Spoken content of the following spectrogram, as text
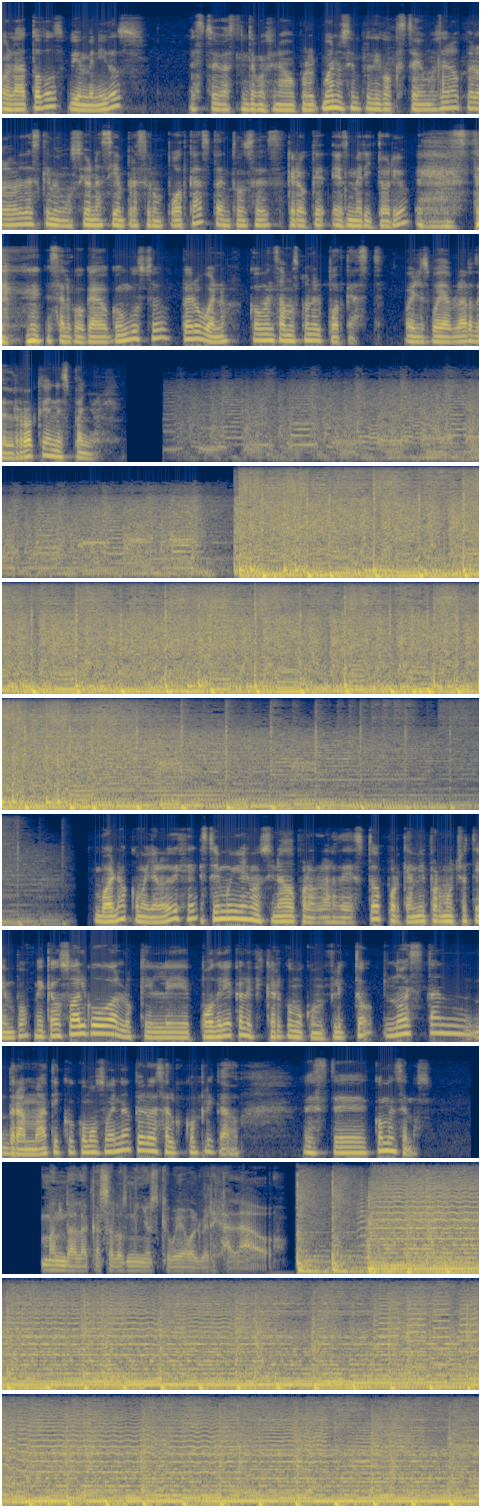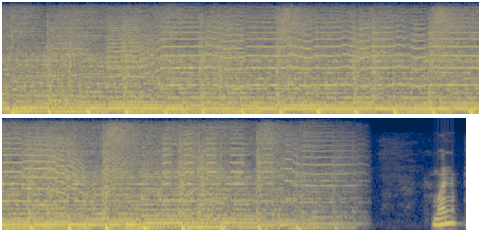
Hola a todos, bienvenidos. Estoy bastante emocionado por el... Bueno, siempre digo que estoy emocionado, pero la verdad es que me emociona siempre hacer un podcast, entonces creo que es meritorio. Este es algo que hago con gusto, pero bueno, comenzamos con el podcast. Hoy les voy a hablar del rock en español. Bueno, como ya lo dije, estoy muy emocionado por hablar de esto porque a mí por mucho tiempo me causó algo a lo que le podría calificar como conflicto. No es tan dramático como suena, pero es algo complicado. Este, comencemos. Manda a la casa a los niños que voy a volver jalao.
